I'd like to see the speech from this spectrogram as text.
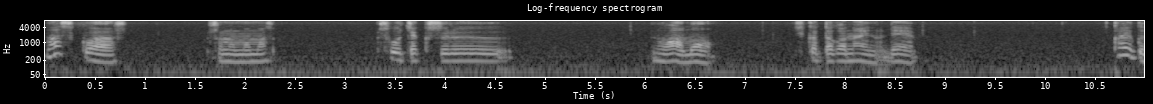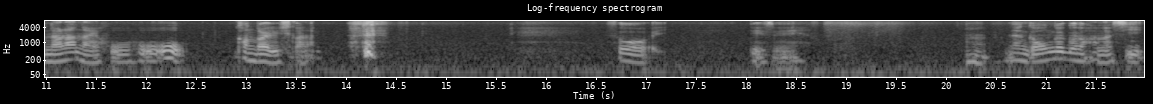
マスクはそのまま装着するのはもう仕方がないので痒くならない方法を考えるしかない。そうですね。うん。なんか音楽の話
